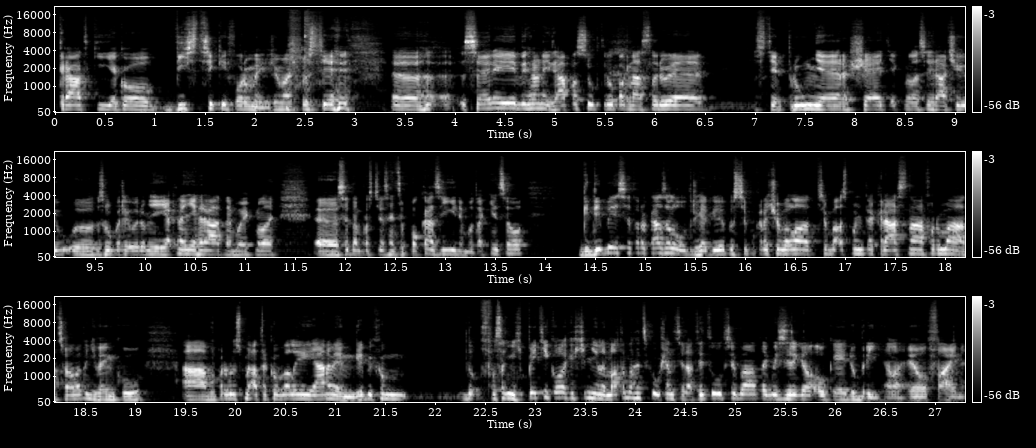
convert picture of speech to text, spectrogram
krátký jako výstřiky formy, že máš prostě uh, sérii vyhraných zápasů, kterou pak následuje prostě průměr, šeť, jakmile si hráči uh, soupeři uvědomí, jak na ně hrát, nebo jakmile uh, se tam prostě něco pokazí, nebo tak něco kdyby se to dokázalo udržet, kdyby prostě pokračovala třeba aspoň ta krásná forma, co máme teď venku a opravdu jsme atakovali, já nevím, kdybychom v posledních pěti kolech ještě měli matematickou šanci na titul třeba, tak bych si říkal, OK, dobrý, hele, jo, fajn.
